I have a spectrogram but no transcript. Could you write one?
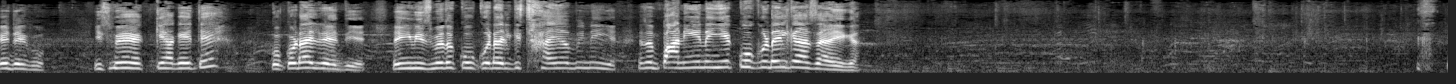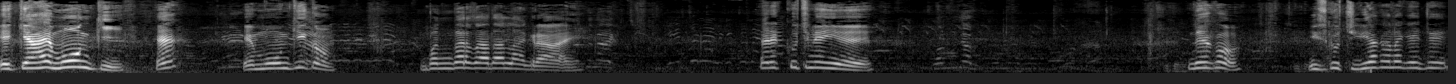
ये देखो, इसमें क्या कहते हैं? कोकोडाइल रहती है। लेकिन इसमें तो कोकोडाइल की छाया भी नहीं है। इसमें पानी ही नहीं है कोकोडाइल कहाँ से आएगा? ये क्या है? मोंकी है? ये मोंकी कम बंदर ज़्यादा लग रहा है। अरे कुछ नहीं है। देखो इसको चिड़िया खाना कहते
